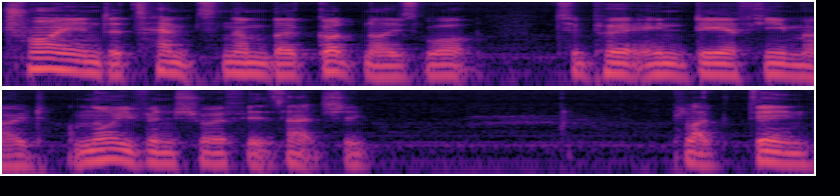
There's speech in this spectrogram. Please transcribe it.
try and attempt number God knows what to put in DFU mode. I'm not even sure if it's actually plugged in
